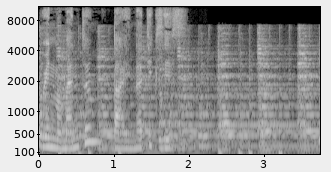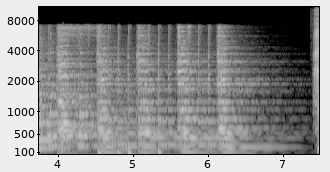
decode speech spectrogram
Green Momentum by Natixis.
